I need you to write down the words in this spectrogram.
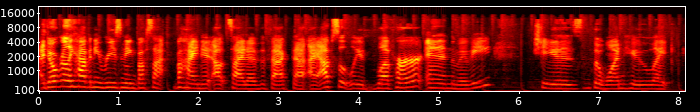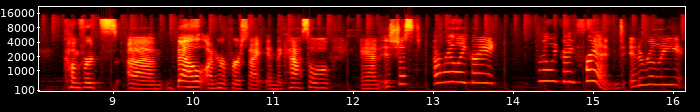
I don't really have any reasoning besi- behind it outside of the fact that I absolutely love her in the movie. She is the one who like comforts um, Belle on her first night in the castle, and is just a really great, really great friend in a really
